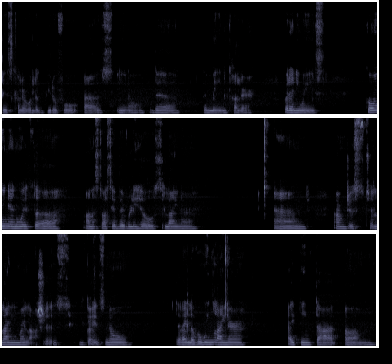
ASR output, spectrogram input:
this color would look beautiful as you know the the main color. But anyways going in with the Anastasia Beverly Hills liner and I'm just lining my lashes. You guys know that I love a wing liner I think that um,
